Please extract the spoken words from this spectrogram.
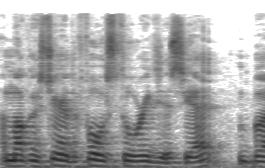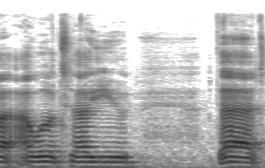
I'm not gonna share the full story just yet, but I will tell you that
